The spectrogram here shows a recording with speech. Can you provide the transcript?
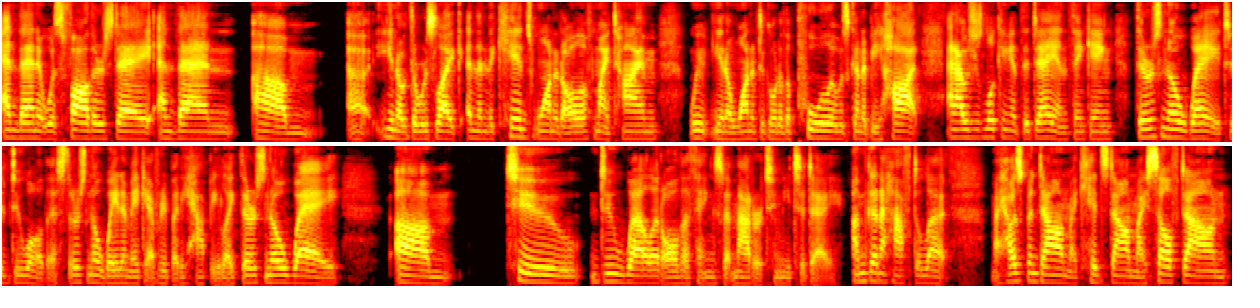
and then it was Father's Day, and then um, uh, you know, there was like, and then the kids wanted all of my time. We, you know, wanted to go to the pool. It was going to be hot. And I was just looking at the day and thinking, there's no way to do all this. There's no way to make everybody happy. Like, there's no way, um, to do well at all the things that matter to me today. I'm going to have to let my husband down, my kids down, myself down,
